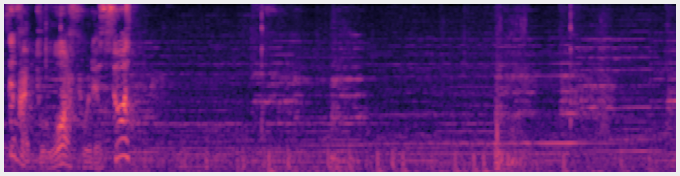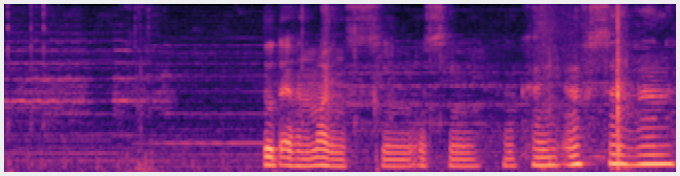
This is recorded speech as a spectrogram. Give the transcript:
Different dwarf with a. Dude, Evan Magnus me, see. Okay, F7.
